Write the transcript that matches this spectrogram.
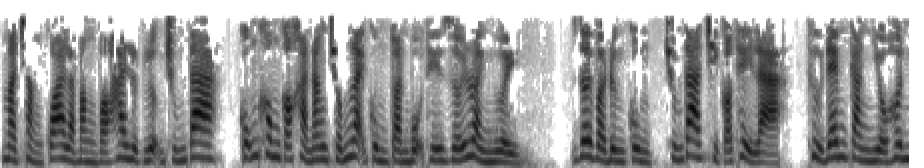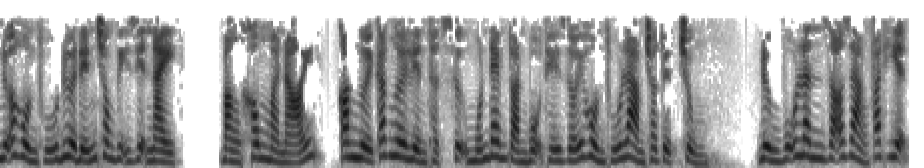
Mà chẳng qua là bằng vào hai lực lượng chúng ta, cũng không có khả năng chống lại cùng toàn bộ thế giới loài người. Rơi vào đường cùng, chúng ta chỉ có thể là, thử đem càng nhiều hơn nữa hồn thú đưa đến trong vị diện này. Bằng không mà nói, con người các ngươi liền thật sự muốn đem toàn bộ thế giới hồn thú làm cho tuyệt chủng. Đường Vũ Lân rõ ràng phát hiện,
